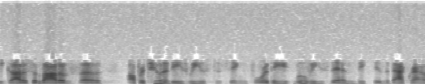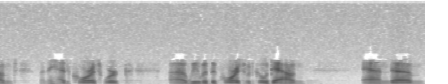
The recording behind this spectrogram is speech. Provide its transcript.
he got us a lot of uh, opportunities. We used to sing for the movies then in the background when they had chorus work. Uh, we would the chorus would go down, and um,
